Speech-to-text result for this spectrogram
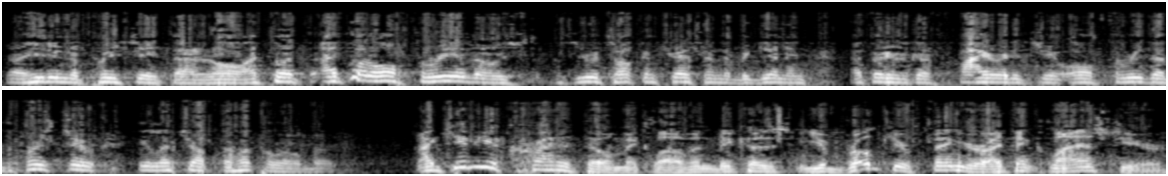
No, he didn't appreciate that at all. I thought I thought all three of those because you were talking trash in the beginning. I thought he was going to fire it at you. All three. The first two, he let you off the hook a little bit. I give you credit though, McLovin, because you broke your finger. I think last year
